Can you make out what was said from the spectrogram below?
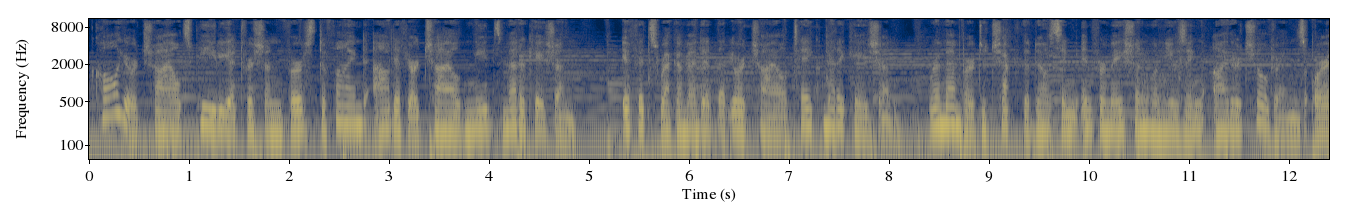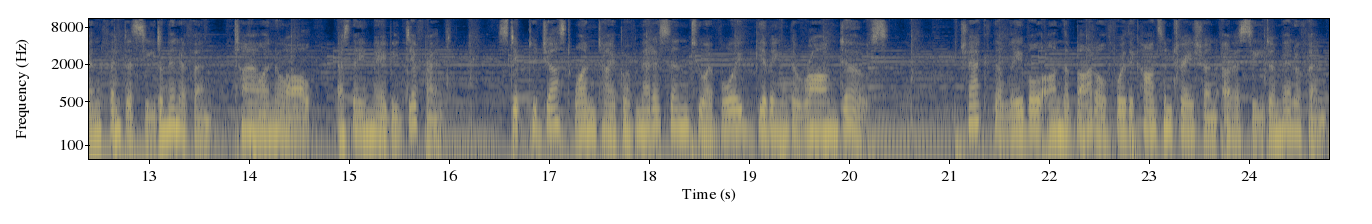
Call your child's pediatrician first to find out if your child needs medication. If it's recommended that your child take medication, remember to check the dosing information when using either children's or infant acetaminophen, Tylenol, as they may be different. Stick to just one type of medicine to avoid giving the wrong dose. Check the label on the bottle for the concentration of acetaminophen.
